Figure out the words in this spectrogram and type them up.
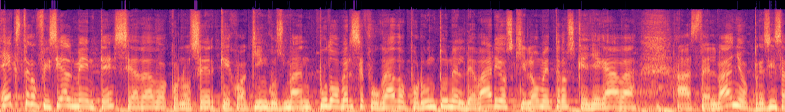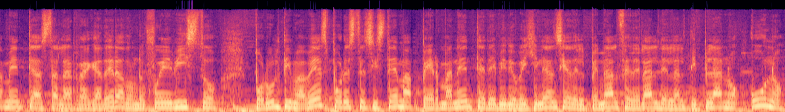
Extraoficialmente se ha dado a conocer que Joaquín Guzmán pudo haberse fugado por un túnel de varios kilómetros que llegaba hasta el baño, precisamente hasta la regadera donde fue visto por última vez por este sistema permanente de videovigilancia del Penal Federal del Altiplano 1.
